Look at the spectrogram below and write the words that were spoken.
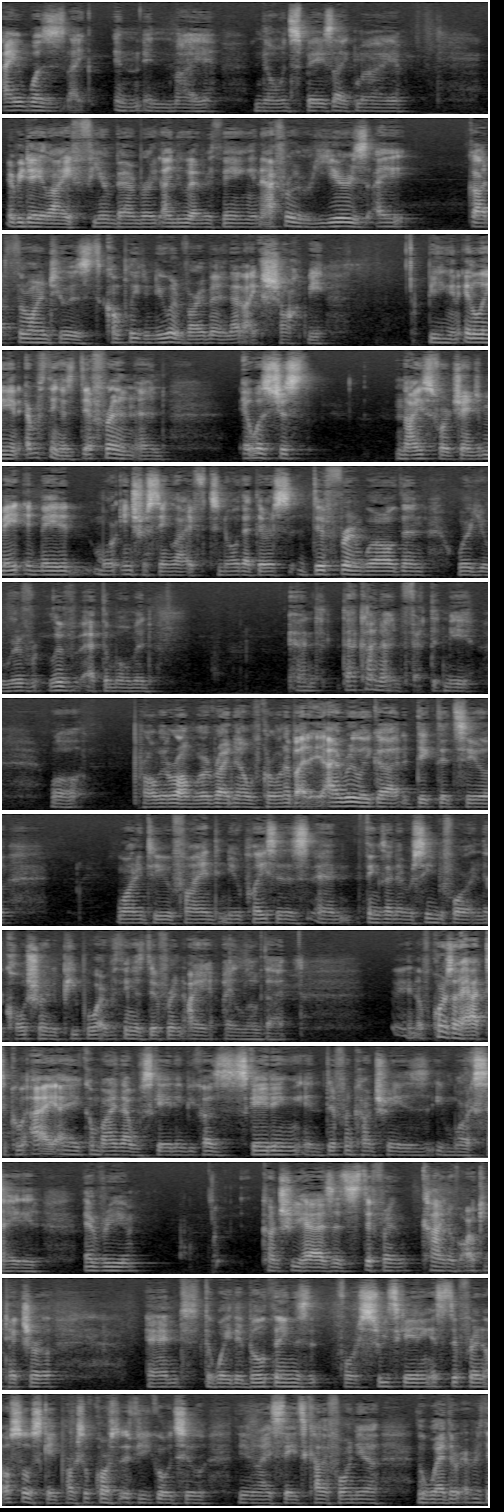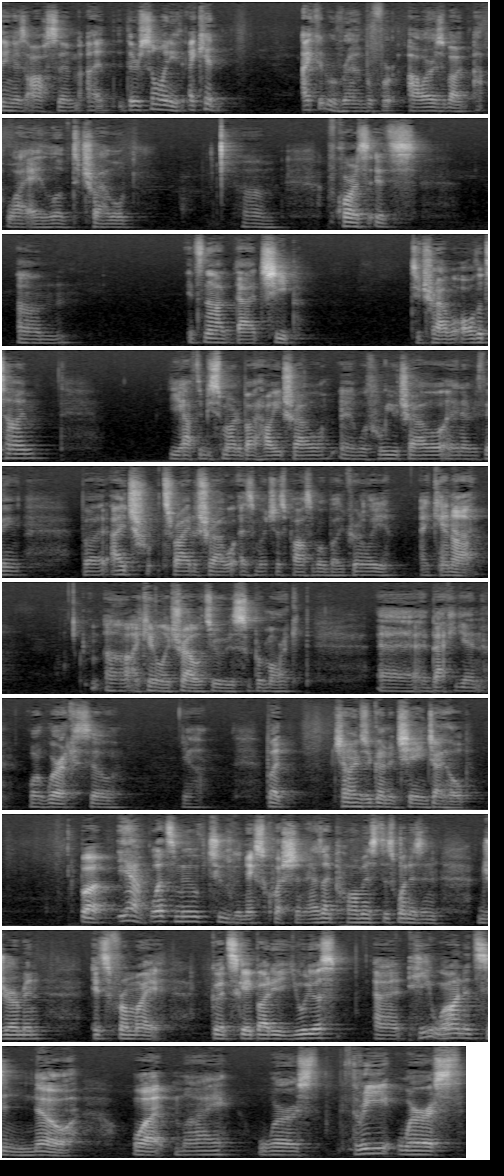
I was like in in my known space, like my everyday life here in Bamberg. I knew everything, and after years, I got thrown into this completely new environment, and that like shocked me. Being in Italy and everything is different, and it was just nice for a change. It made it made it more interesting life to know that there's a different world than where you live, live at the moment. And that kind of infected me. Well, probably the wrong word right now with Corona, but I really got addicted to wanting to find new places and things I never seen before, and the culture and the people, everything is different. I I love that. And of course, I had to. I I combine that with skating because skating in different countries is even more excited. Every country has its different kind of architecture and the way they build things for street skating is different also skate parks of course if you go to the united states california the weather everything is awesome I, there's so many i could i could ramble for hours about why i love to travel um, of course it's um, it's not that cheap to travel all the time you have to be smart about how you travel and with who you travel and everything. but I tr- try to travel as much as possible. But currently, I cannot. Uh, I can only travel to the supermarket uh, and back again or work. So, yeah. But times are gonna change. I hope. But yeah, let's move to the next question. As I promised, this one is in German. It's from my good skate buddy Julius, and he wanted to know what my worst, three worst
